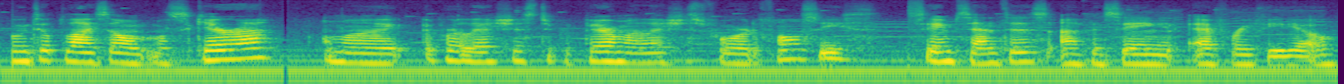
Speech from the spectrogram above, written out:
I'm going to apply some mascara on my upper lashes to prepare my lashes for the falsies. Same sentence I've been saying in every video.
